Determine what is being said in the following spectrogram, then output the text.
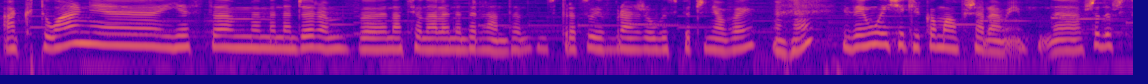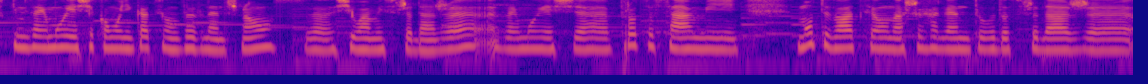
Aktualnie jestem menedżerem w Nationale Nederlanden, więc pracuję w branży ubezpieczeniowej mhm. i zajmuję się kilkoma obszarami. E, przede wszystkim zajmuję się komunikacją wewnętrzną z siłami sprzedaży, zajmuję się procesami, motywacją naszych agentów do sprzedaży,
